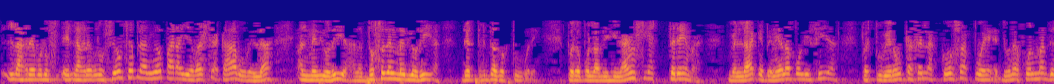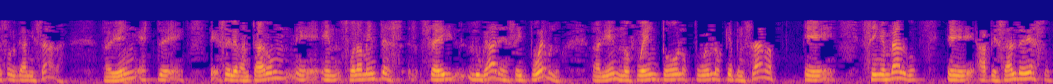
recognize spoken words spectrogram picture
la, eh, la revolución se planeó para llevarse a cabo, ¿verdad? Al mediodía, a las 12 del mediodía del 30 de octubre. Pero por la vigilancia extrema, ¿verdad? Que tenía la policía, pues tuvieron que hacer las cosas pues de una forma desorganizada. ¿Está bien? Este, eh, se levantaron eh, en solamente seis lugares, en seis pueblos. ¿Está bien? No fue en todos los pueblos que pensaban. sin embargo, a pesar de eso,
